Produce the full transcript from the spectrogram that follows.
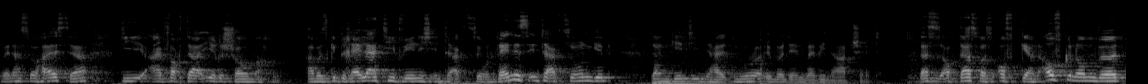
wenn das so heißt, ja, die einfach da ihre Show machen. Aber es gibt relativ wenig Interaktion. Wenn es Interaktion gibt, dann geht die halt nur über den Webinar-Chat. Das ist auch das, was oft gern aufgenommen wird,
